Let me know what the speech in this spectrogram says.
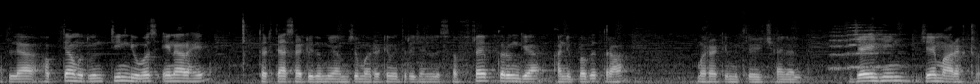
आपल्या हप्त्यामधून तीन दिवस येणार आहे. तर त्यासाठी तुम्ही आमचे मराठी मित्र चॅनल सबस्क्राईब करून घ्या आणि बघत राहा मराठी मित्र चॅनल. जय हिंद जय महाराष्ट्र.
